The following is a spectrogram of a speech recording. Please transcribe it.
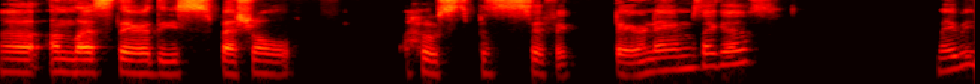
Uh, unless they're these special host-specific bare names, I guess. Maybe.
